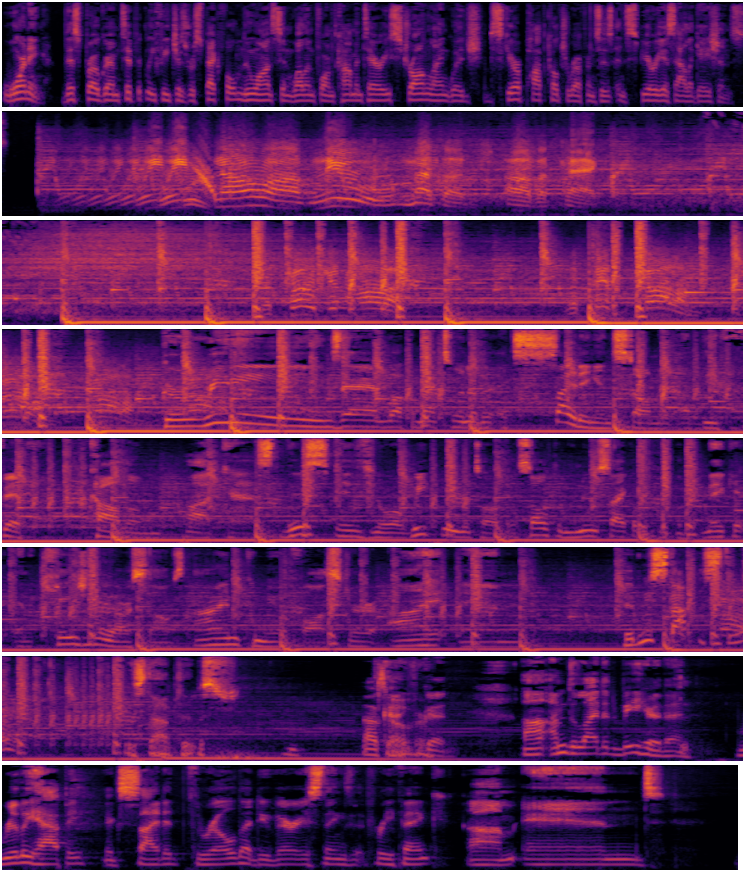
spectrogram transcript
Warning this program typically features respectful, nuanced, and well informed commentary, strong language, obscure pop culture references, and spurious allegations. We, we know of new methods of attack. The Trojan horse, the fifth column, column, column. Greetings and welcome back to another exciting installment of the Fifth Column Podcast. This is your weekly rhetorical assault on the news cycle of people that make it and occasionally ourselves. I'm Camille Foster. I am. Did we stop the steal? We stopped it. Okay, over. good. Uh, I'm delighted to be here then. Really happy, excited, thrilled. I do various things at Freethink. Um, and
